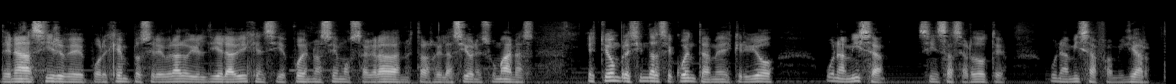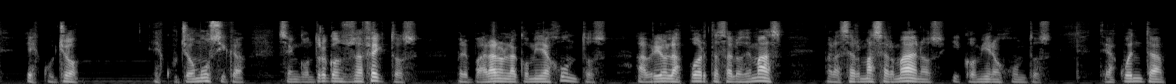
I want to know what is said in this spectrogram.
De nada sirve, por ejemplo, celebrar hoy el Día de la Virgen si después no hacemos sagradas nuestras relaciones humanas. Este hombre, sin darse cuenta, me describió una misa sin sacerdote, una misa familiar. Escuchó, escuchó música, se encontró con sus afectos, prepararon la comida juntos, abrieron las puertas a los demás para ser más hermanos y comieron juntos. ¿Te das cuenta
